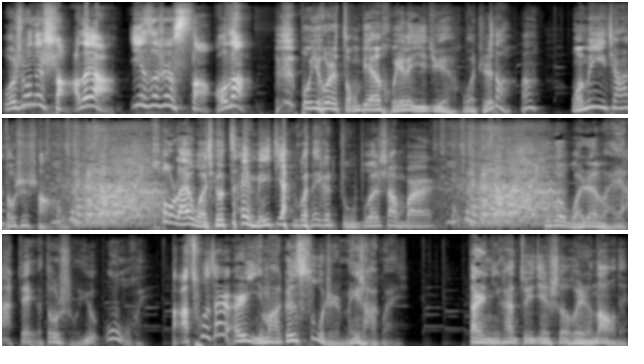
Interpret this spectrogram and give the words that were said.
我说那傻子呀，意思是嫂子。”不一会儿，总编回了一句：“我知道啊，我们一家都是傻子。”后来我就再没见过那个主播上班。不过我认为啊，这个都属于误会，打错字而已嘛，跟素质没啥关系。但是你看最近社会上闹的，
